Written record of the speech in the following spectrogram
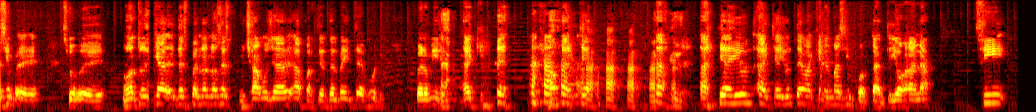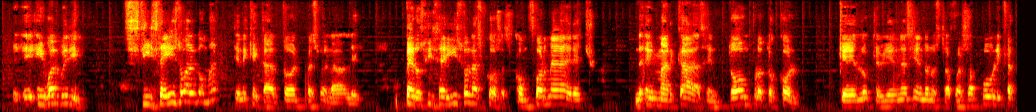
siempre, eh, nosotros ya después no nos escuchamos ya a partir del 20 de julio. Pero mire, aquí, aquí, hay un, aquí hay un tema que es más importante y ojalá, si, y, vuelvo y digo, si se hizo algo mal, tiene que caer todo el peso de la ley. Pero si se hizo las cosas conforme a derecho, enmarcadas en todo un protocolo, que es lo que viene haciendo nuestra fuerza pública,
